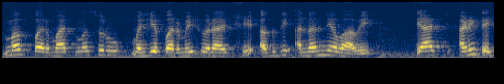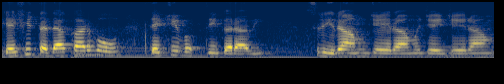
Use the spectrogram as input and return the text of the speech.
मग परमात्मस्वरूप म्हणजे परमेश्वराशी अगदी अनन्य व्हावे त्या आणि त्याच्याशी तदाकार होऊन त्याची भक्ती करावी. श्रीराम जय राम जय जय राम.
